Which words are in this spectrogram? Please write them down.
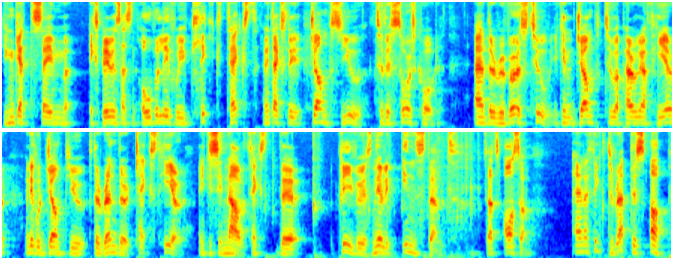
you can get the same experience as an overlay where you click text and it actually jumps you to the source code. And the reverse too. You can jump to a paragraph here and it will jump you to the rendered text here. And you can see now the text, the preview is nearly instant. So that's awesome. And I think to wrap this up,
